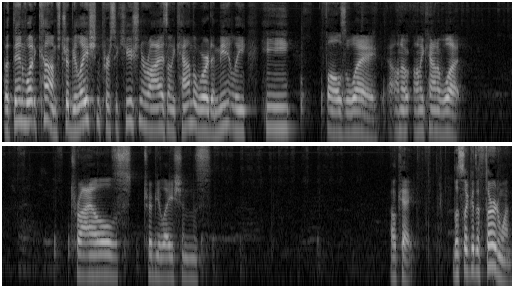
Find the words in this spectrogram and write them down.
but then what comes? Tribulation, persecution arise on account of the word. Immediately he falls away. On, a, on account of what? Trials, tribulations. Okay, let's look at the third one.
